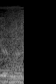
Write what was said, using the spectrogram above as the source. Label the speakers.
Speaker 1: Yeah.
